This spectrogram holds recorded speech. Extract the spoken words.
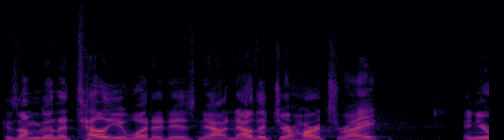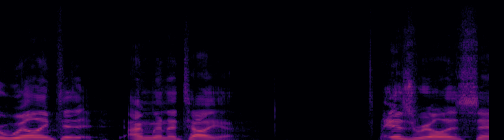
Because I'm going to tell you what it is now. Now that your heart's right and you're willing to, I'm going to tell you. Israel has sinned.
